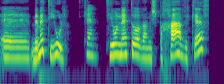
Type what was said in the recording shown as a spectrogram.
אה, באמת טיול, כן. טיול נטו והמשפחה וכיף,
